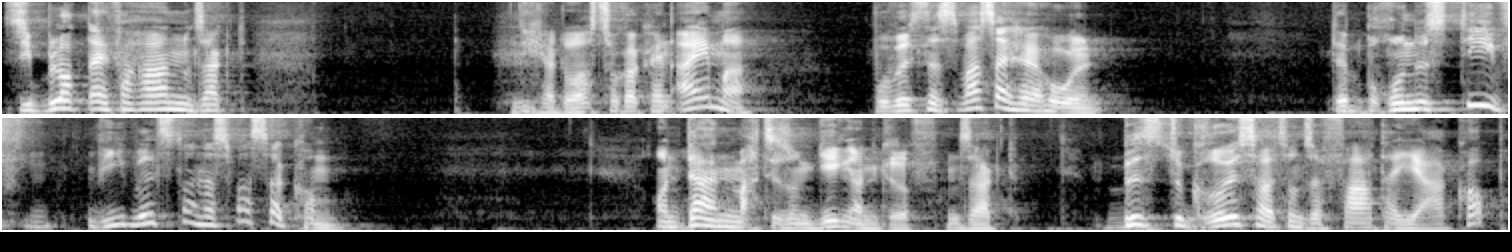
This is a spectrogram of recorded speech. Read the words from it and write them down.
Sie blockt einfach an und sagt, ja, du hast sogar keinen Eimer. Wo willst du das Wasser herholen? Der Brunnen ist tief. Wie willst du an das Wasser kommen? Und dann macht sie so einen Gegenangriff und sagt, bist du größer als unser Vater Jakob,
